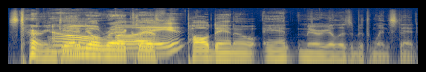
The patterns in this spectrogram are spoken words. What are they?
starring Daniel Oh, Radcliffe, boy. Paul Dano, and Mary Elizabeth Winstead.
